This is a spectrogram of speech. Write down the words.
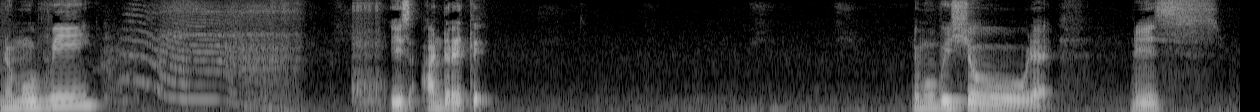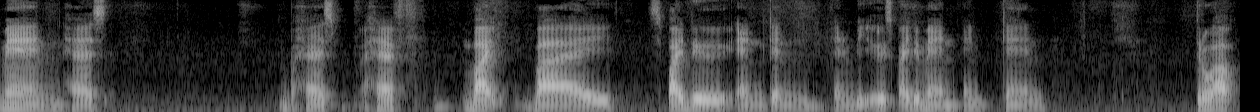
the movie is underrated. The movie show that this man has has have bite by spider and can and be a spider-man and can throw out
